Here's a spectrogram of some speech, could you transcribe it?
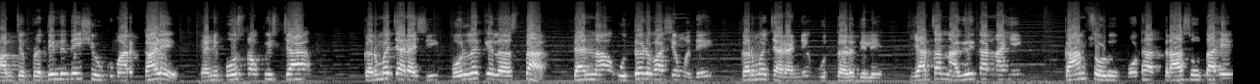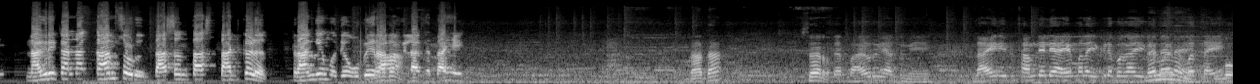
आमचे प्रतिनिधी शिवकुमार काळे यांनी पोस्ट ऑफिसच्या कर्मचाऱ्याशी बोलणं केलं असता त्यांना उद्धट भाषेमध्ये कर्मचाऱ्यांनी उत्तर दिले. याचा नागरिकांनाही काम सोडून मोठा त्रास होत आहे. नागरिकांना काम सोडून तासन तास ताटकळत रांगेमध्ये उभे राहावे लागत आहे. दादा सर बाहेरून या तुम्ही. लाईन इथे थांबलेली आहे. मला इकडे बघा इकडे नाही नाही जमत नाही. बो-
